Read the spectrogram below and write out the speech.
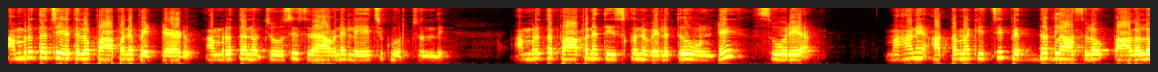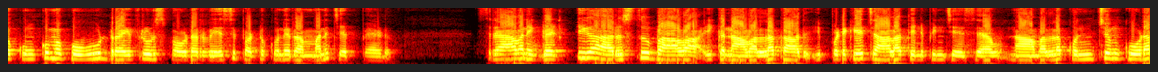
అమృత చేతిలో పాపన పెట్టాడు. అమృతను చూసి శ్రావణి లేచి కూర్చుంది. అమృత పాపని తీసుకుని వెళుతూ ఉంటే సూర్య మహని అత్తమ్మకిచ్చి పెద్ద గ్లాసులో పాలలో కుంకుమ పువ్వు డ్రై ఫ్రూట్స్ పౌడర్ వేసి పట్టుకుని రమ్మని చెప్పాడు. శ్రావణి గట్టిగా అరుస్తూ బావా ఇక నా వల్ల కాదు. ఇప్పటికే చాలా తినిపించేశావు. నా వల్ల కొంచెం కూడా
